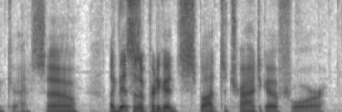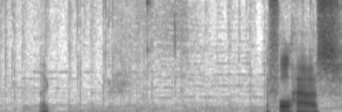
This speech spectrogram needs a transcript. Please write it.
Okay, so like this is a pretty good spot to try to go for like a full house.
